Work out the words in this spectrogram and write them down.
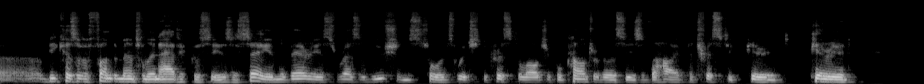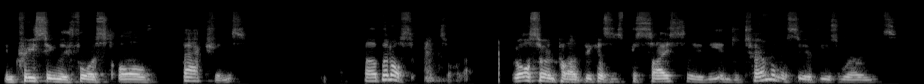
uh, because of a fundamental inadequacy, as I say, in the various resolutions towards which the Christological controversies of the high patristic period, period increasingly forced all factions, uh, but also, but also in part because it's precisely the indeterminacy of these words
